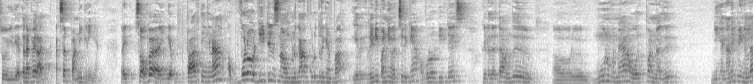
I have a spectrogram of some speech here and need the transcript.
ஸோ இது எத்தனை பேர் அக் அக்செப்ட் பண்ணிக்கிறீங்க? ரைட் ஸோ அப்போ இங்கே பார்த்தீங்கன்னா அவ்வளோ டீட்டெயில்ஸ் நான் உங்களுக்காக கொடுத்துருக்கேன்ப்பா. ரெடி பண்ணி வச்சுருக்கேன். அவ்வளோ டீட்டெயில்ஸ் கிட்டத்தட்ட வந்து ஒரு மூணு மணி நேரம் ஒர்க் பண்ணது. நீங்கள் நினைப்பீங்கள்ல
